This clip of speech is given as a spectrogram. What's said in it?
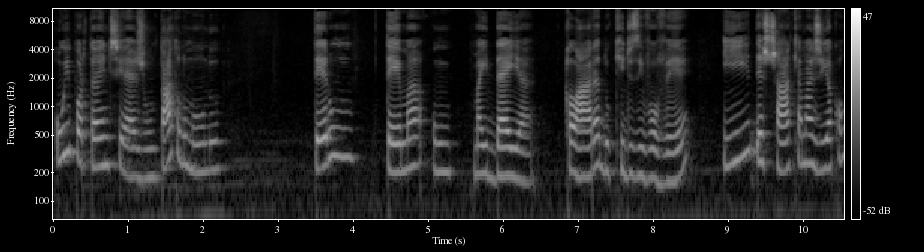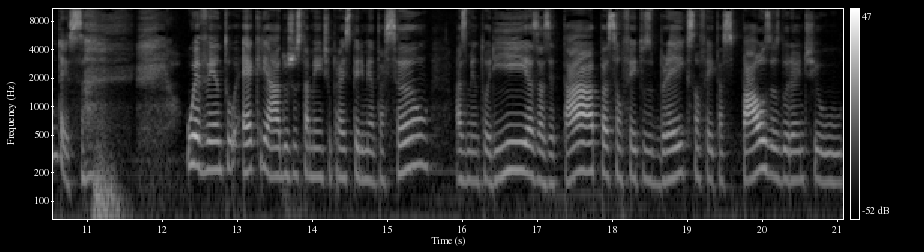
O importante é juntar todo mundo, ter um tema, um, uma ideia clara do que desenvolver e deixar que a magia aconteça. o evento é criado justamente para experimentação, as mentorias, as etapas, são feitos breaks, são feitas pausas durante o,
